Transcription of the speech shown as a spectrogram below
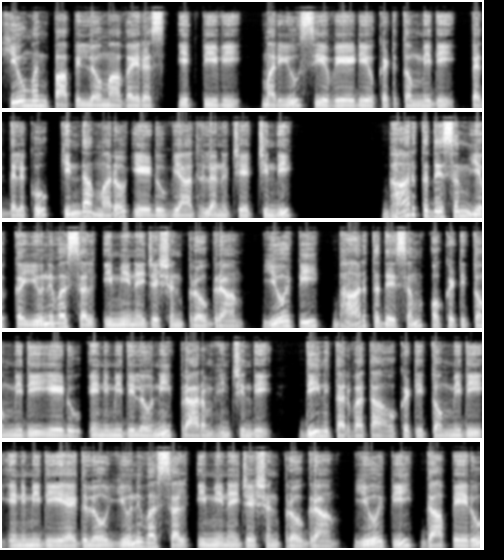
హ్యూమన్ పాపిల్లోమా వైరస్ ఎక్పీవీ మరియు సివేడి ఒకటి తొమ్మిది పెద్దలకు కింద మరో ఏడు వ్యాధులను చేర్చింది. భారతదేశం యొక్క యూనివర్సల్ ఇమ్యునైజేషన్ ప్రోగ్రాం యుఐపి భారతదేశం ఒకటి తొమ్మిది ఏడు ఎనిమిదిలోని ప్రారంభించింది. దీని తర్వాత ఒకటి తొమ్మిది ఎనిమిది ఐదులో యూనివర్సల్ ఇమ్యునైజేషన్ ప్రోగ్రాం యుఐపి గా పేరు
